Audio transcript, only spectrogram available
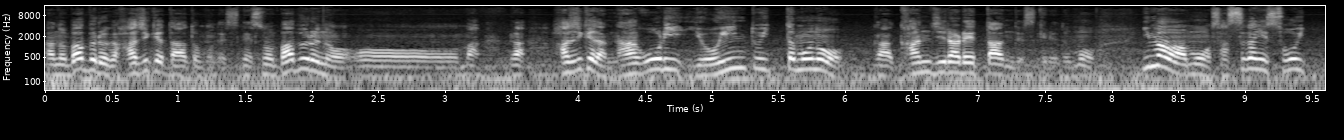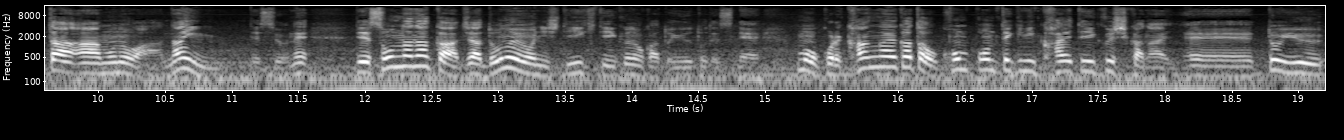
あの、バブルが弾けた後もですね、そのバブルの、まあ、が弾けた名残、余韻といったものが感じられたんですけれども、今はもうさすがにそういったものはないんですですよね。で、そんな中、じゃあどのようにして生きていくのかというとですね、もうこれ考え方を根本的に変えていくしかない、えー、という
